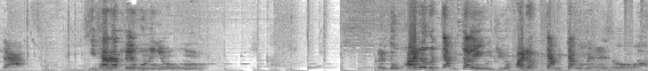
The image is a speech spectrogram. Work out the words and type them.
자 이 사람 빼고는요 응. 그래도 화력은 짱짱해 그지 화력 짱짱맨 어.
